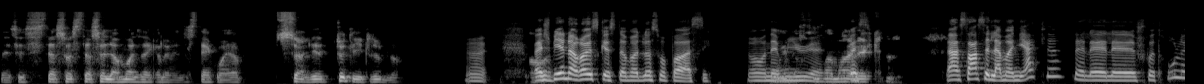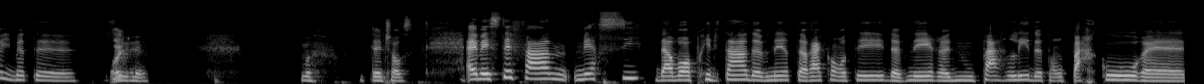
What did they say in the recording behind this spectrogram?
Mais c'était ça, c'était ça le mode des années 90. C'était incroyable. Solide. Tous les clubs, là. Ouais. Ben, je suis bien heureuse que ce mode-là soit passé. On aime mieux. Euh, avec... Ah, ça, c'est de l'ammoniac, là. Le, le, je sais pas trop, là. Ils mettent. Euh, du, euh, plein de choses. Eh mais Stéphane, merci d'avoir pris le temps de venir te raconter, de venir euh, nous parler de ton parcours. Euh,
